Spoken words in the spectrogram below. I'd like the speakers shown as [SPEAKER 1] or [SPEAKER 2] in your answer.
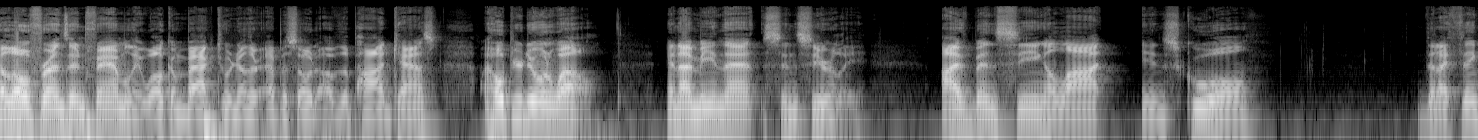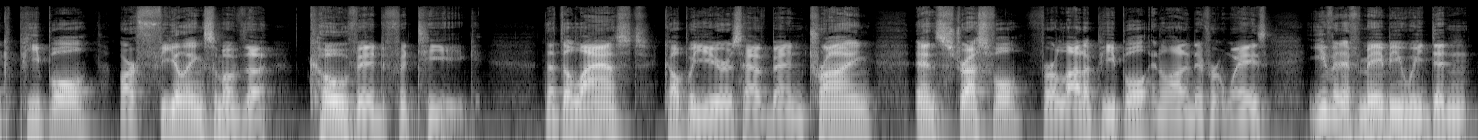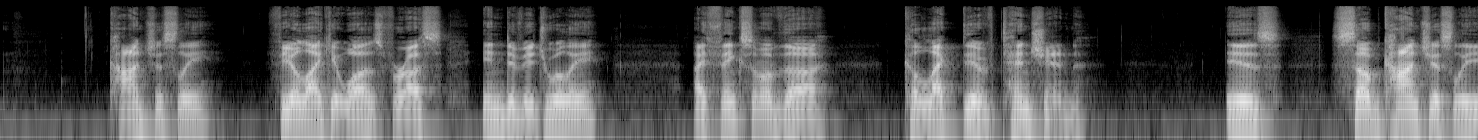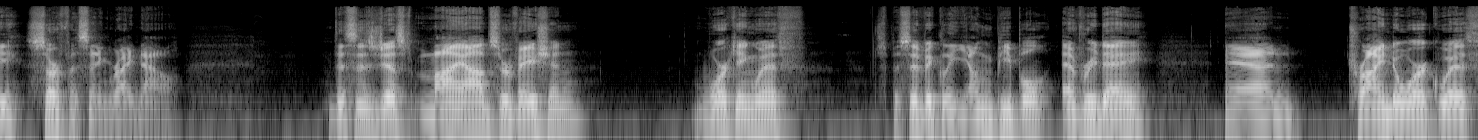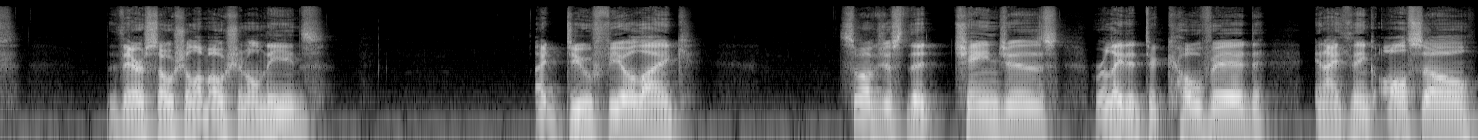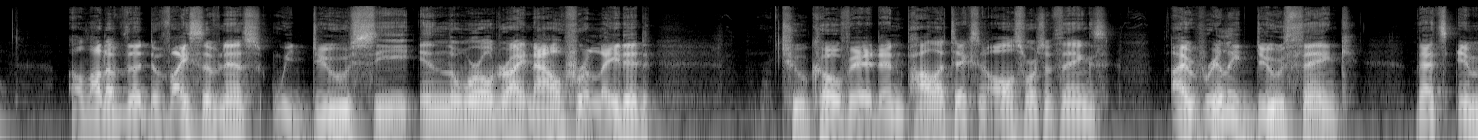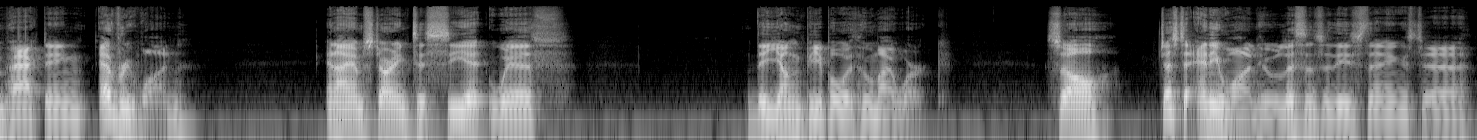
[SPEAKER 1] Hello, friends and family. Welcome back to another episode of the podcast. I hope you're doing well, and I mean that sincerely. I've been seeing a lot in school that I think people are feeling some of the COVID fatigue. That the last couple years have been trying and stressful for a lot of people in a lot of different ways, even if maybe we didn't consciously feel like it was for us individually. I think some of the collective tension is subconsciously surfacing right now. This is just my observation working with specifically young people every day and trying to work with their social emotional needs. I do feel like some of just the changes related to COVID, and I think also a lot of the divisiveness we do see in the world right now related to COVID and politics and all sorts of things, I really do think that's impacting everyone. And I am starting to see it with the young people with whom I work. So, just to anyone who listens to these things, to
